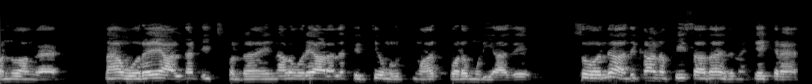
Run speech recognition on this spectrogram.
பண்ணுவாங்க. நான் ஒரே ஆள் தான் டீச் பண்ணுறேன் என்னால் ஒரே ஆளால் திருத்தி உங்களுக்கு மார்க் போட முடியாது. ஸோ வந்து அதுக்கான ஃபீஸாக தான் இதை நான் கேட்குறேன்.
